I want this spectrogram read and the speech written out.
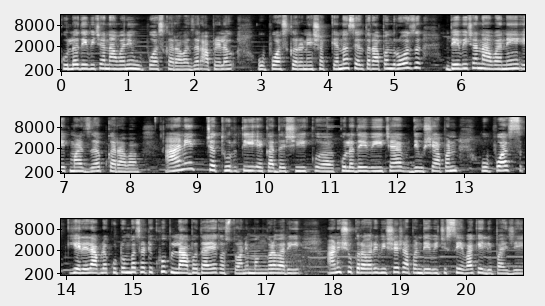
कुलदेवीच्या नावाने उपवास करावा. जर आपल्याला उपवास करणे शक्य नसेल तर आपण रोज देवीच्या नावाने एक माळ जप करावा. आणि चतुर्थी एकादशी कु कुलदेवीच्या दिवशी आपण उपवास केलेला आपल्या कुटुंबासाठी खूप लाभदायक असतो. आणि मंगळवारी आणि शुक्रवारी विशेष आपण देवीची सेवा केली पाहिजे.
